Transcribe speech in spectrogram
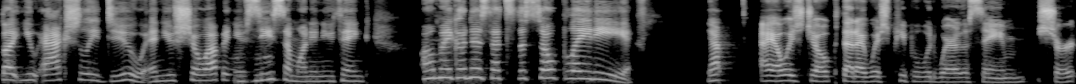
but you actually do, and you show up and you see Mhm. someone, and you think, oh my goodness, that's the soap lady. Yep. I always joke that I wish people would wear the same shirt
